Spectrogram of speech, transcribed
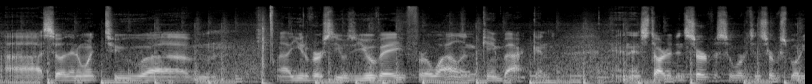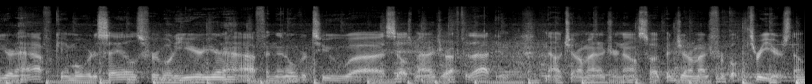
uh, so then I went to um, uh, university, was a U of A for a while, and came back and and then started in service. So worked in service about a year and a half. Came over to sales for about a year, year and a half, and then over to uh, sales manager after that, and now general manager now. So I've been general manager for about three years now.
